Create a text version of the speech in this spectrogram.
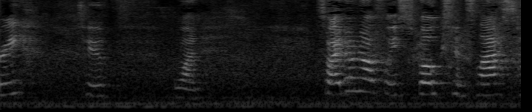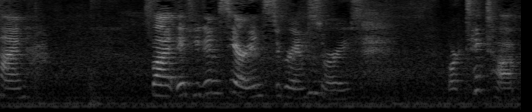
Three, two, one. So I don't know if we spoke since last time, but if you didn't see our Instagram stories or TikTok,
